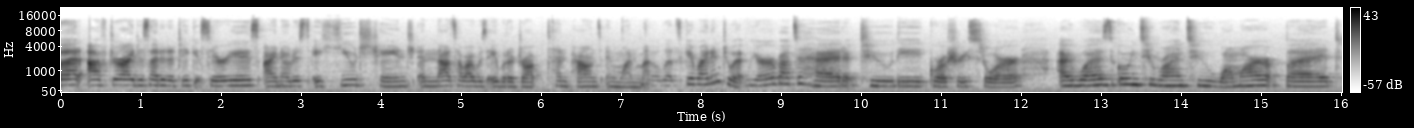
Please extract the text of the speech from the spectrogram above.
But after I decided to take it serious, I noticed a huge change and that's how I was able to drop 10 pounds in one month. So let's get right into it. We are about to head to the grocery store. I was going to run to Walmart, but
